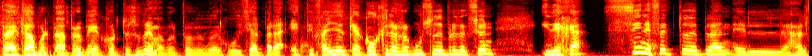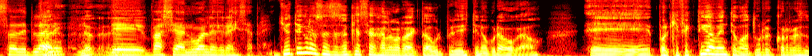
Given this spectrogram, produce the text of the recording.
redactado por la propia Corte Suprema, por el propio Poder Judicial para este fallo que acoge los recursos de protección y deja sin efecto de plan el, las alzas de planes Claro, lo- de base anuales de la ISAPRE. Yo tengo la sensación que eso es algo redactado por periodista y no por abogado, eh, porque efectivamente cuando tú recorres de,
